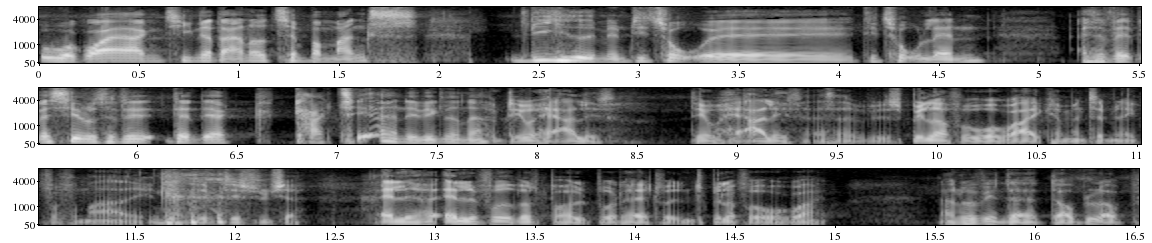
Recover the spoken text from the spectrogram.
Uruguay og Argentina. Der er noget temperamentslighed mellem de to, øh, de to lande. Altså, hvad, hvad siger du til det, den der karakter, han i virkeligheden er? Jamen, det er jo herligt. Det er jo herligt. Altså, spillere fra Uruguay kan man simpelthen ikke få for meget af. Det, det, det synes jeg. Alle, alle fodboldhold burde have en spiller fra Uruguay. Nå, nu er vi endda dobbelt op.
